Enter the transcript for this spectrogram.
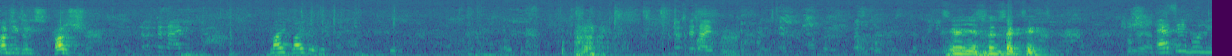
हाँ जी प्लीज़ हर्ष। माइक माइक लो। चलिए सुन सकते। हैं ऐसे ही। बोलिए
